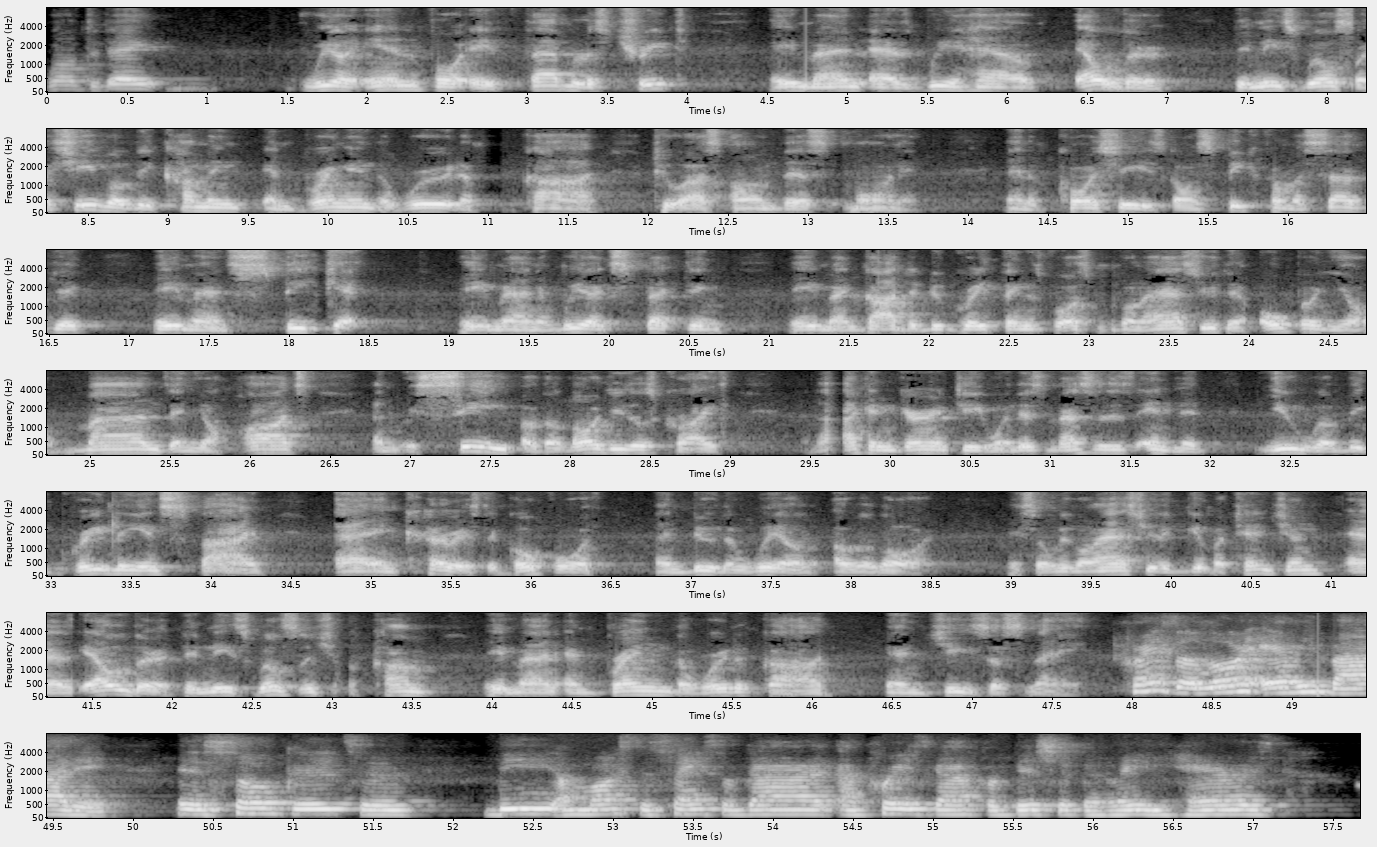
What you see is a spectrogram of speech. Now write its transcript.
Well, today we are in for a fabulous treat. Amen. As we have Elder Denise Wilson, she will be coming and bringing the word of God to us on this morning. And of course, she's going to speak from a subject. Amen. Speak it. Amen. And we are expecting, amen, God to do great things for us. We're going to ask you to open your minds and your hearts and receive of the Lord Jesus Christ I can guarantee when this message is ended, you will be greatly inspired and encouraged to go forth and do the will of the Lord. And so we're going to ask you to give attention as Elder Denise Wilson shall come, amen, and bring the word of God in Jesus' name. Praise the Lord, everybody. It is so good to be amongst the saints of God. I praise God for Bishop and Lady Harris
